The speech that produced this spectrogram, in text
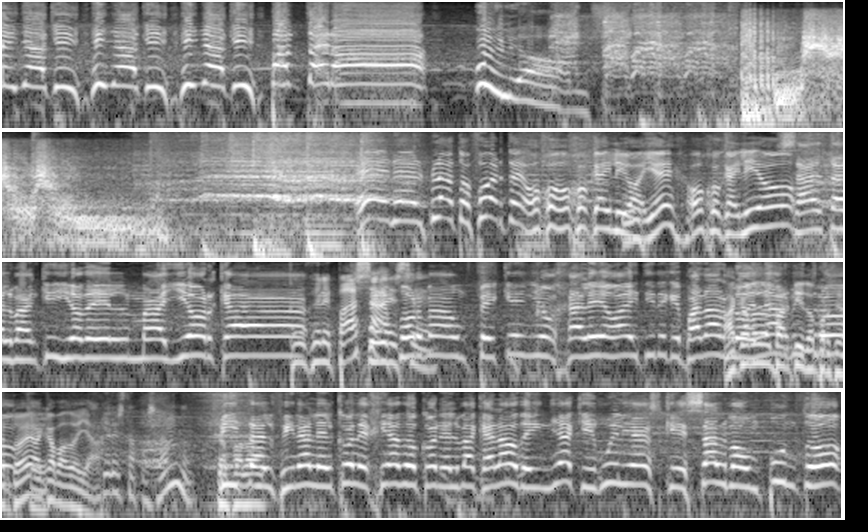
De Iñaki, Iñaki, Iñaki, Pantera. Williams. En el plato fuerte. Ojo, ojo que hay lío ahí, ¿eh? Ojo que hay lío. Salta el banquillo del Mallorca. ¿Pero qué le pasa a Se ese? forma un pequeño jaleo ahí, tiene que pararlo Ha acabado el el partido, por cierto, ¿eh? Ha acabado ya. ¿Qué le está pasando? Pita al final el colegiado con el bacalao de Iñaki Williams que salva un punto.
